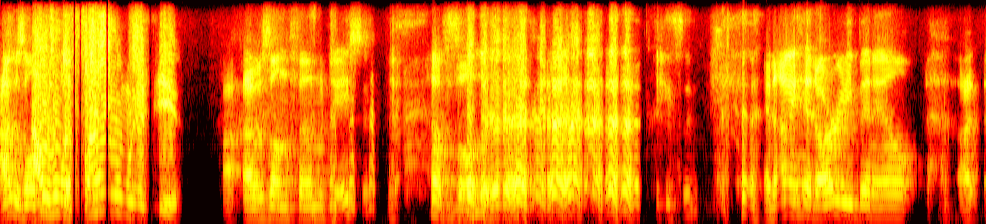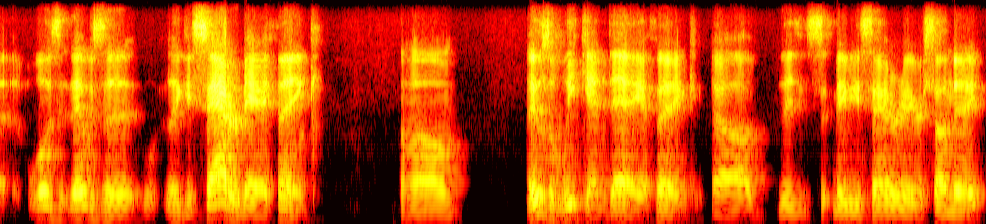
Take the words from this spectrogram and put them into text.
I was on. I was on the phone with you. I, I was on the phone with Jason. I was on the Jason, and I had already been out. I, what was it? It was a like a Saturday, I think. Um, it was a weekend day, I think. Uh, maybe Saturday or Sunday.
